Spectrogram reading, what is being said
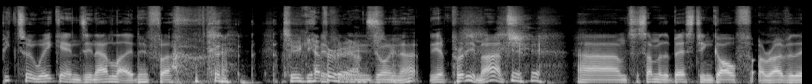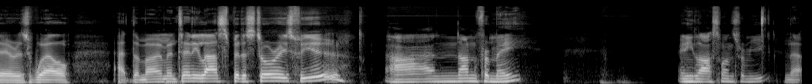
big two weekends in Adelaide. If uh, two gather rounds, enjoying that, yeah, pretty much. um, so some of the best in golf are over there as well at the moment. Any last bit of stories for you? Uh, none from me. Any last ones from you? No,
